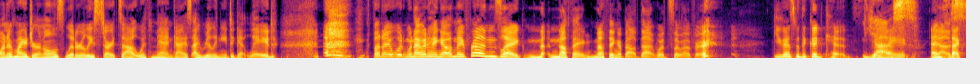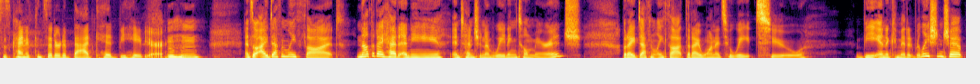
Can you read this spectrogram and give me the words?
One of my journals literally starts out with, "Man, guys, I really need to get laid." but I would when I would hang out with my friends, like n- nothing, nothing about that whatsoever. You guys were the good kids. Yes. right? And Yes. sex is kind of considered a bad kid behavior. hmm And so I definitely thought, not that I had any intention of waiting till marriage, but I definitely thought that I wanted to wait to be in a committed relationship.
